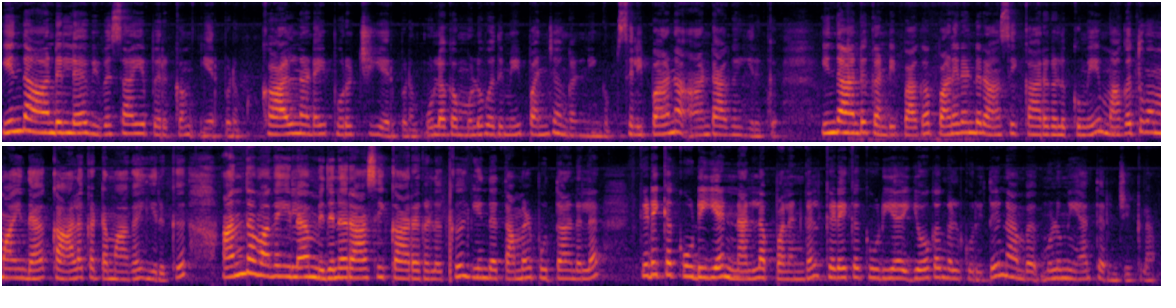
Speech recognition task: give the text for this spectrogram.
இந்த ஆண்டில் விவசாய பெருக்கம் ஏற்படும். கால்நடை புரட்சி ஏற்படும். உலகம் முழுவதுமே பஞ்சங்கள் நீங்கும். செழிப்பான ஆண்டாக இருக்கு. இந்த ஆண்டு கண்டிப்பாக பன்னிரெண்டு ராசிக்காரர்களுக்குமே மகத்துவம் வாய்ந்த காலகட்டமாக இருக்கு. அந்த வகையில் மிதுன ராசிக்காரர்களுக்கு இந்த தமிழ் புத்தாண்டில் கிடைக்கக்கூடிய நல்ல பலன்கள் கிடைக்கக்கூடிய யோகங்கள் குறித்து நாம் முழுமையாக தெரிஞ்சுக்கலாம்.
